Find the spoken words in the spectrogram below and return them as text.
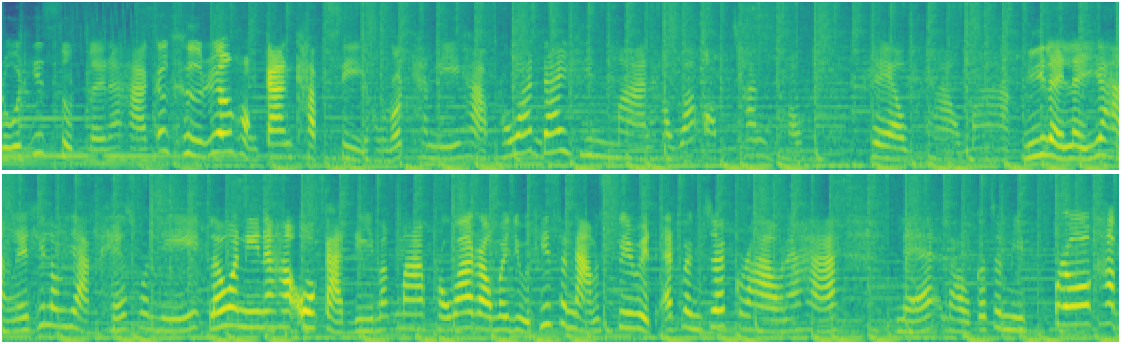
รู้ที่สุดเลยนะคะ ก็คือเรื่องของการขับสี่ของรถคันนี้ค่ะ เพราะว่าได้ยินมานะคะว่าออปชั่นของเขาแพรวพราวมาก มีหลาย ๆ อย่างเลยที่เราอยากเทสวันนี้ แล้ววันนี้นะคะโอกาสดีมาก ๆ เพราะว่าเรามาอยู่ที่สนาม Spirit Adventure Ground นะคะ และเราก็จะมีโปรขับ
